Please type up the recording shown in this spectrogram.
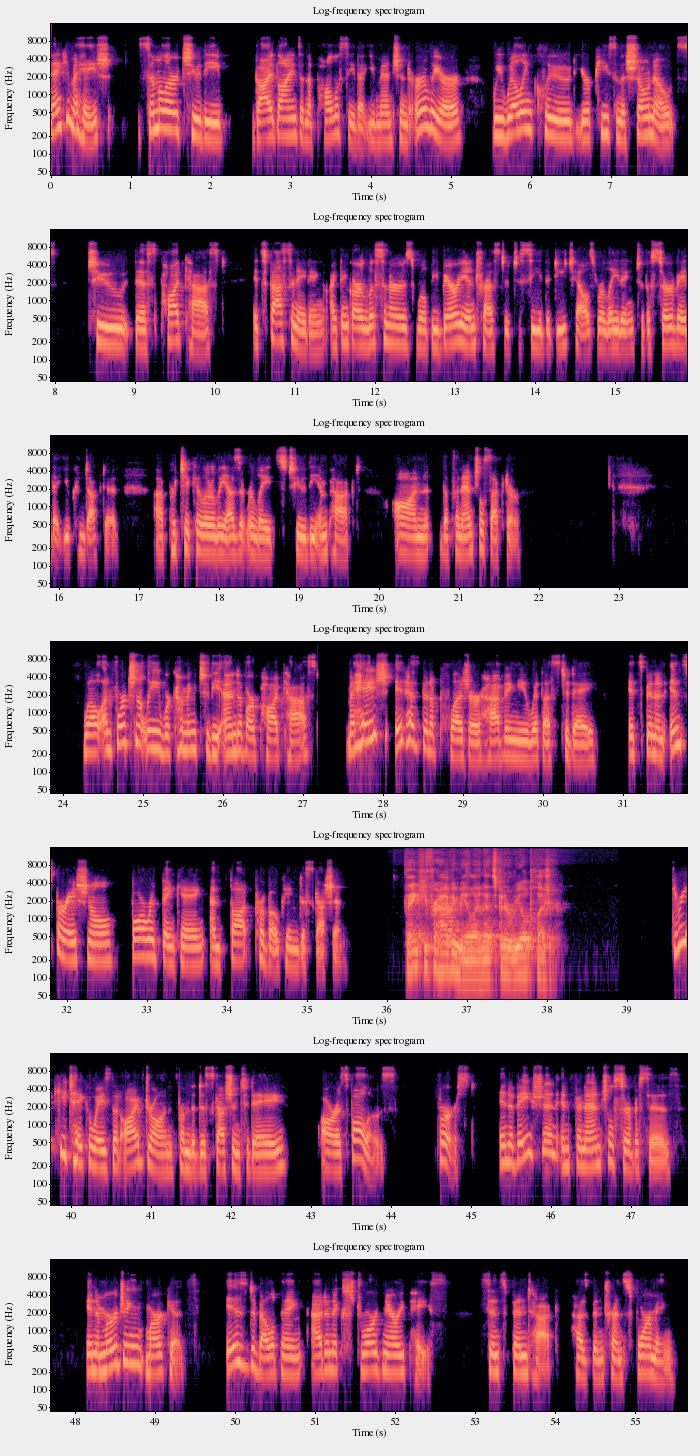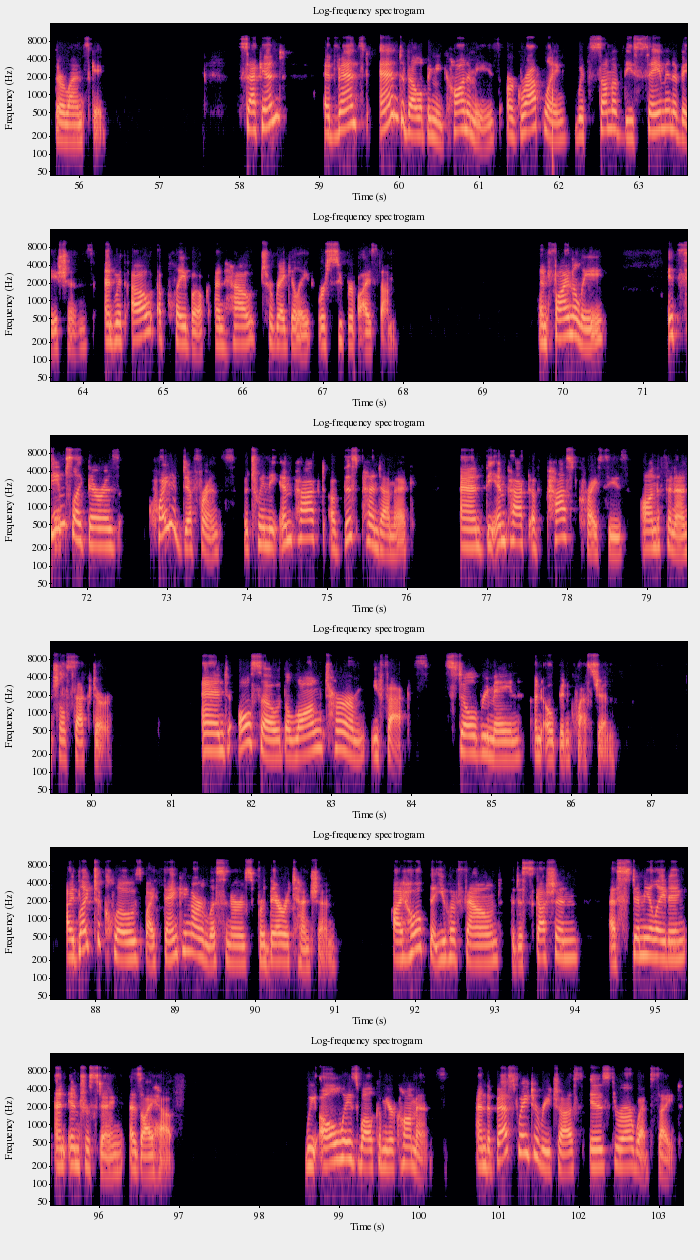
Thank you, Mahesh. Similar to the guidelines and the policy that you mentioned earlier, we will include your piece in the show notes to this podcast. It's fascinating. I think our listeners will be very interested to see the details relating to the survey that you conducted, uh, particularly as it relates to the impact on the financial sector. Well, unfortunately, we're coming to the end of our podcast. Mahesh, it has been a pleasure having you with us today. It's been an inspirational, forward thinking, and thought provoking discussion. Thank you for having me, Ilana. It's been a real pleasure. Three key takeaways that I've drawn from the discussion today are as follows. First, innovation in financial services in emerging markets is developing at an extraordinary pace since fintech has been transforming their landscape. Second, advanced and developing economies are grappling with some of these same innovations and without a playbook on how to regulate or supervise them. And finally, it seems like there is quite a difference between the impact of this pandemic and the impact of past crises on the financial sector. And also, the long term effects still remain an open question. I'd like to close by thanking our listeners for their attention. I hope that you have found the discussion as stimulating and interesting as I have. We always welcome your comments. and the best way to reach us is through our website.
